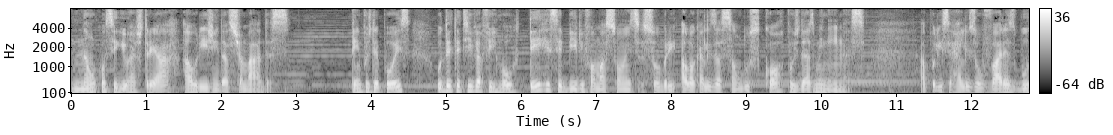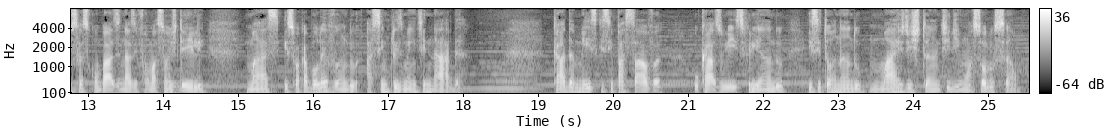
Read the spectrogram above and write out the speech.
não conseguiu rastrear a origem das chamadas. Tempos depois, o detetive afirmou ter recebido informações sobre a localização dos corpos das meninas. A polícia realizou várias buscas com base nas informações dele, mas isso acabou levando a simplesmente nada. Cada mês que se passava, o caso ia esfriando e se tornando mais distante de uma solução.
